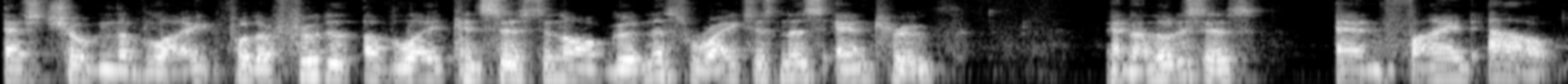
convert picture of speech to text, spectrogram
as children of light, for the fruit of light consists in all goodness, righteousness, and truth. And now notice this, and find out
